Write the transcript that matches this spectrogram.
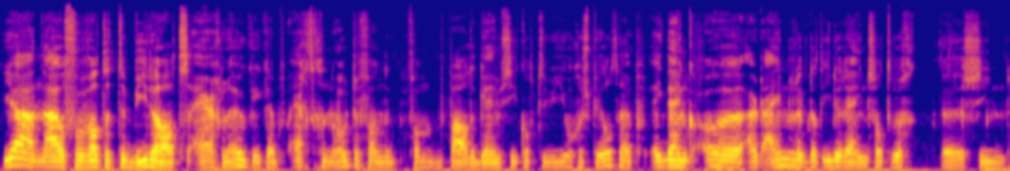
Ja, nou, voor wat het te bieden had, erg leuk. Ik heb echt genoten van, de, van bepaalde games die ik op de Wii U gespeeld heb. Ik denk eh, uiteindelijk dat iedereen zal terugzien.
